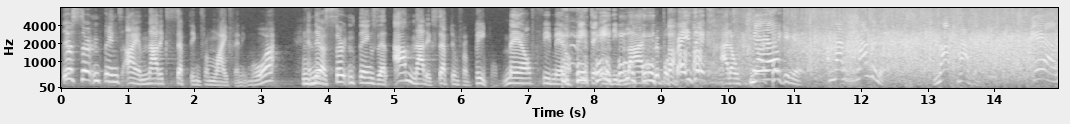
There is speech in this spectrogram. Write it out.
There are certain things I am not accepting from life anymore. Mm-hmm. And there are certain things that I'm not accepting from people. Male, female, 8 to 80, blind, triple crazy. I don't care. Not taking it. I'm not having it not happen. And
